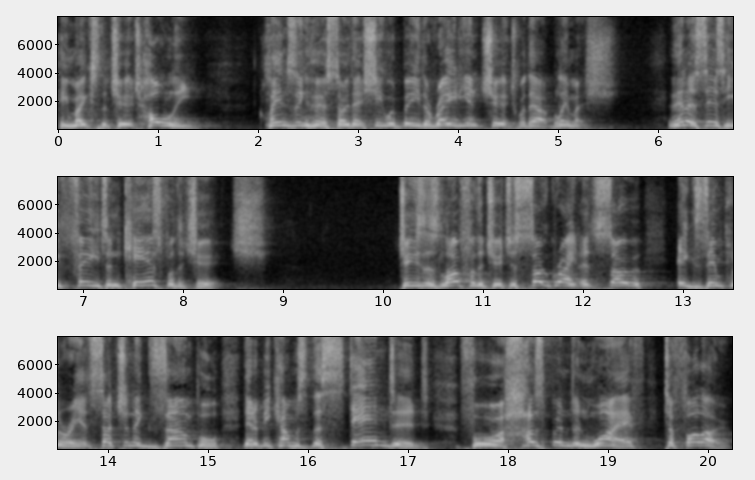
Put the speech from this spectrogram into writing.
He makes the church holy, cleansing her so that she would be the radiant church without blemish. And then it says he feeds and cares for the church. Jesus' love for the church is so great, it's so exemplary. It's such an example that it becomes the standard for husband and wife to follow.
